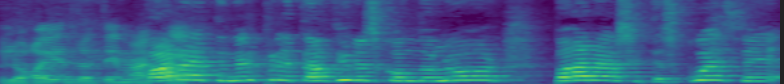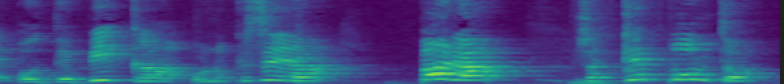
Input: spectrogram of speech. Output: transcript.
Y luego hay otro tema. Para de tener penetraciones con dolor, para si te escuece o te pica o lo que sea, para. O sea, ¿qué punto?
